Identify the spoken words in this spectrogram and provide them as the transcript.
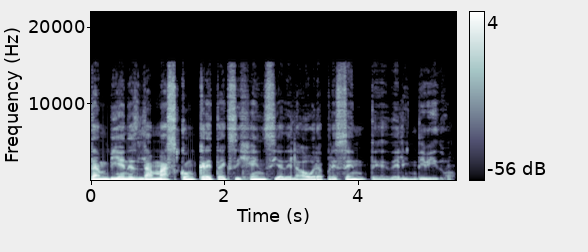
también es la más concreta exigencia de la hora presente del individuo.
